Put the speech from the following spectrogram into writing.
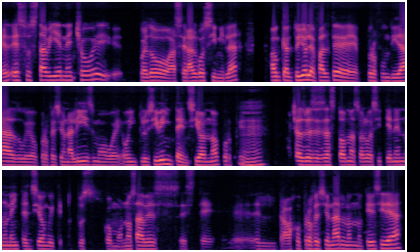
e, eso está bien hecho, güey, puedo hacer algo similar, aunque al tuyo le falte profundidad, güey, o profesionalismo, güey, o inclusive intención, ¿no? Porque muchas veces esas tomas o algo así tienen una intención, güey, que tú, pues, como no sabes, este, eh, el trabajo profesional, no, no tienes idea,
